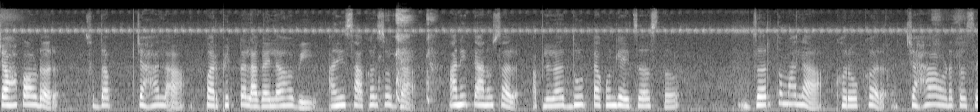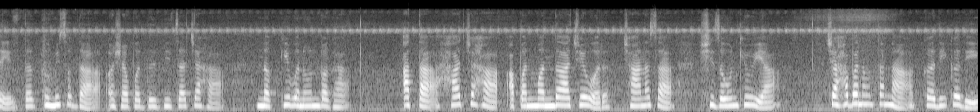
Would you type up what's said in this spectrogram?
चहा पावडरसुद्धा चहाला परफेक्ट लागायला हवी आणि साखरसुद्धा आणि त्यानुसार आपल्याला दूध टाकून घ्यायचं असतं. जर तुम्हाला खरोखर चहा आवडत असेल तर तुम्हीसुद्धा अशा पद्धतीचा चहा नक्की बनवून बघा. आता हा चहा आपण मंद आचेवर छान असा शिजवून घेऊया. चहा बनवताना कधी कधी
